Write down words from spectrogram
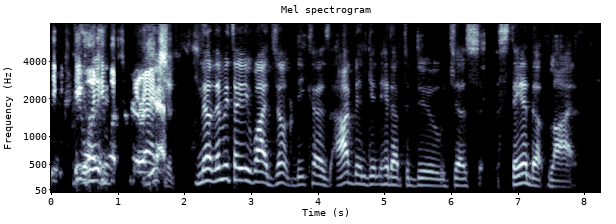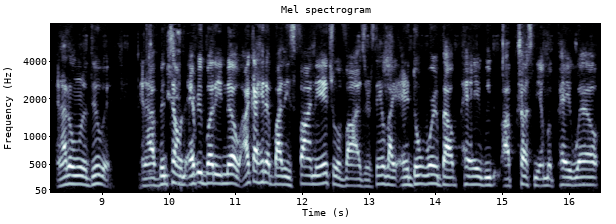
he, he, want, he wants some interaction. No, let me tell you why I jumped because I've been getting hit up to do just stand up live and I don't want to do it. And I've been telling everybody no. I got hit up by these financial advisors. They were like, and don't worry about pay. We I trust me, I'm gonna pay well.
